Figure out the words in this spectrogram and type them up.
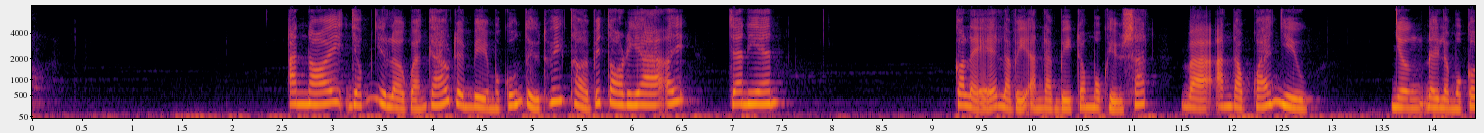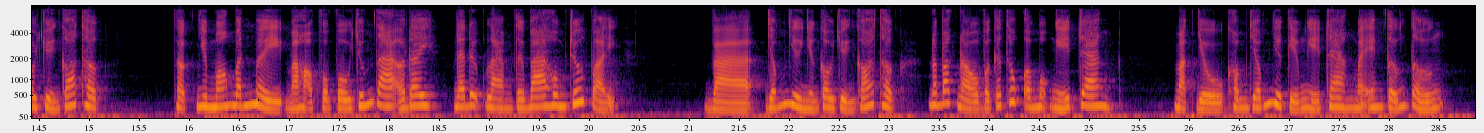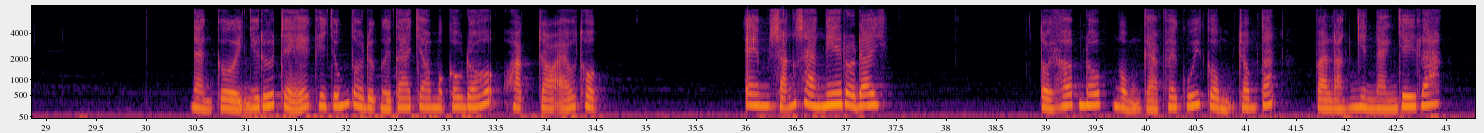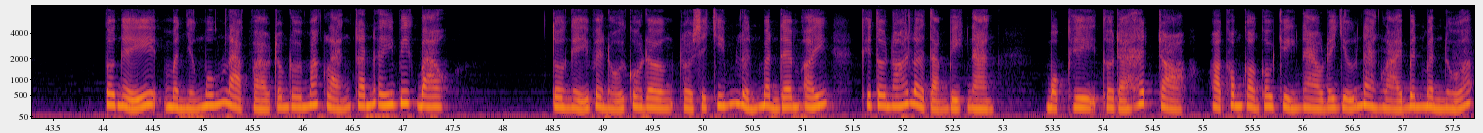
Anh nói giống như lời quảng cáo trên bìa một cuốn tiểu thuyết thời Victoria ấy, Janien. Có lẽ là vì anh làm việc trong một hiệu sách và anh đọc quá nhiều. Nhưng đây là một câu chuyện có thật. Thật như món bánh mì mà họ phục vụ chúng ta ở đây đã được làm từ ba hôm trước vậy. Và giống như những câu chuyện có thật, nó bắt đầu và kết thúc ở một nghĩa trang. Mặc dù không giống như kiểu nghĩa trang mà em tưởng tượng. Nàng cười như đứa trẻ khi chúng tôi được người ta cho một câu đố hoặc trò ảo thuật. Em sẵn sàng nghe rồi đây. Tôi hớp nốt ngụm cà phê cuối cùng trong tách và lặng nhìn nàng dây lát. Tôi nghĩ mình những muốn lạc vào trong đôi mắt lãng tránh ấy biết bao. Tôi nghĩ về nỗi cô đơn rồi sẽ chiếm lĩnh mình đêm ấy khi tôi nói lời tạm biệt nàng. Một khi tôi đã hết trò hoặc không còn câu chuyện nào để giữ nàng lại bên mình nữa.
